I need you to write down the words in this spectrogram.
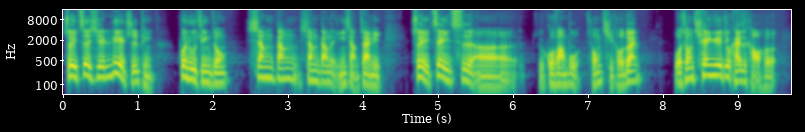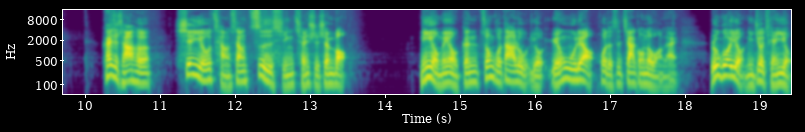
所以这些劣质品混入军中，相当相当的影响战力。所以这一次，呃，国防部从起头端，我从签约就开始考核，开始查核，先由厂商自行诚实申报，你有没有跟中国大陆有原物料或者是加工的往来？如果有，你就填有，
